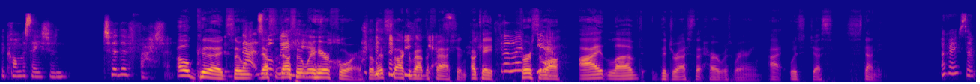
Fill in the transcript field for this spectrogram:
the conversation to the fashion. Oh, good. So That's that's what that's we're what we're here for. So let's talk about the Yes. fashion. Okay. So First of all, I loved the dress that her was wearing. I it was just stunning. Okay, so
